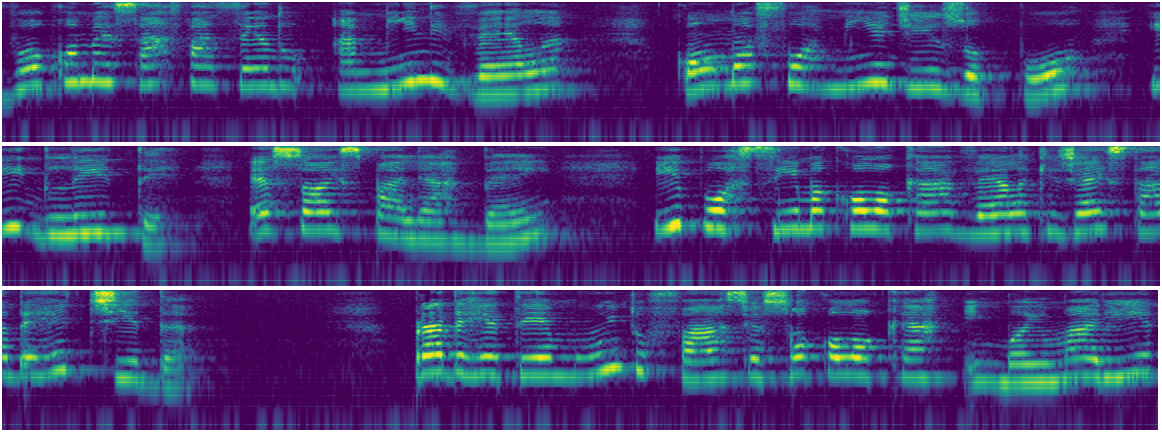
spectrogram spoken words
Vou começar fazendo a mini vela com uma forminha de isopor e glitter. É só espalhar bem e por cima colocar a vela que já está derretida. Para derreter é muito fácil, é só colocar em banho-maria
